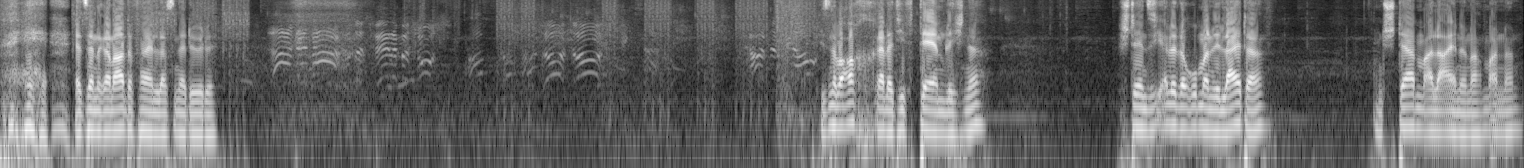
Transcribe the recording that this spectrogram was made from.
Jetzt eine Granate fallen lassen, der Dödel. Die sind aber auch relativ dämlich, ne? Stellen sich alle da oben an die Leiter. Und sterben alle eine nach dem anderen.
